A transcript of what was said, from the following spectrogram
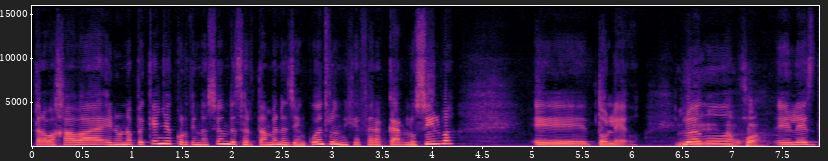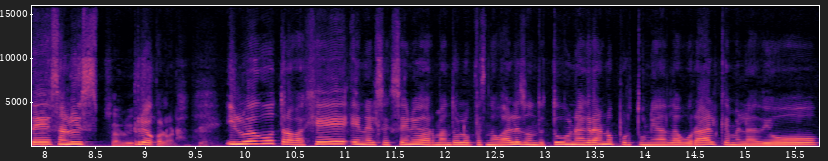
trabajaba en una pequeña coordinación de certámenes y encuentros. Mi jefe era Carlos Silva, eh, Toledo. Luego, él es de San Luis, Río Colorado. Y luego trabajé en el sexenio de Armando López Nogales, donde tuve una gran oportunidad laboral que me la dio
